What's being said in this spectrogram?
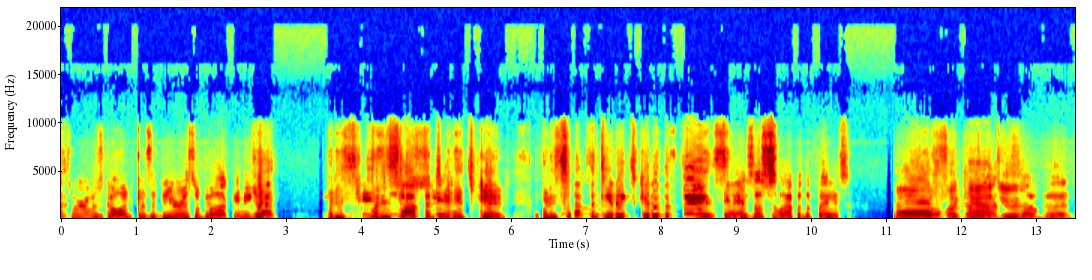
that's where it was going because a deer is a buck and he Yeah. got But he but he slapped the teenage kid. But he slapped the teenage kid in the face. it is a slap in the face. Oh, Oh my fuck yeah, god, dude. so good.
